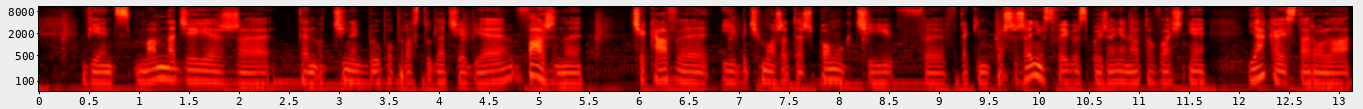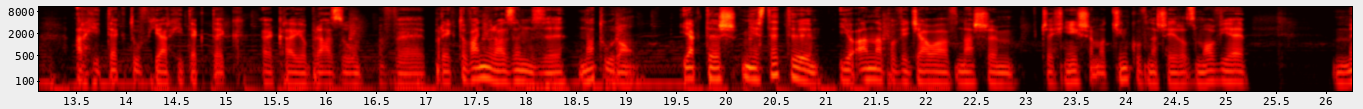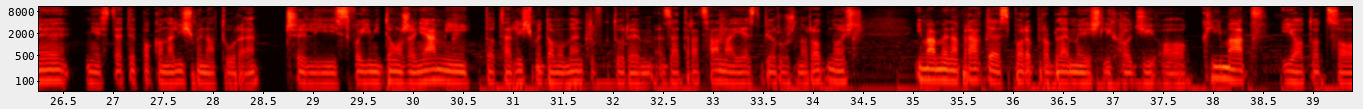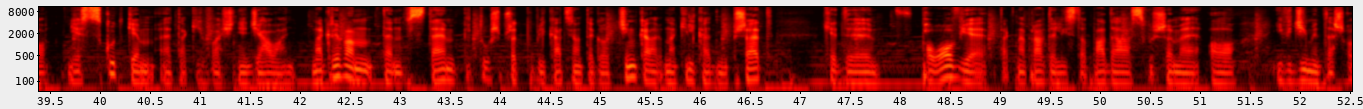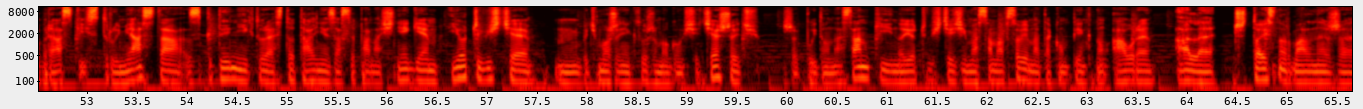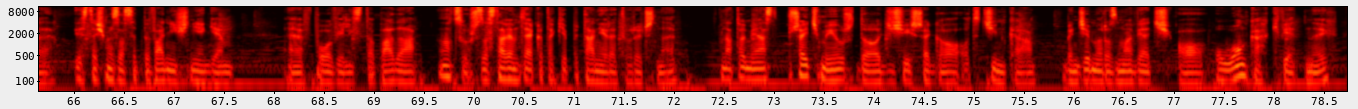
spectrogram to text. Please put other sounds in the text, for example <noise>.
więc mam nadzieję, że ten odcinek był po prostu dla Ciebie ważny, ciekawy i być może też pomógł Ci w, w takim poszerzeniu swojego spojrzenia na to właśnie, jaka jest ta rola architektów i architektek e, krajobrazu w projektowaniu razem z naturą. Jak też niestety Joanna powiedziała w naszym wcześniejszym odcinku, w naszej rozmowie, my niestety pokonaliśmy naturę, czyli swoimi dążeniami dotarliśmy do momentu, w którym zatracana jest bioróżnorodność i mamy naprawdę spore problemy, jeśli chodzi o klimat i o to, co jest skutkiem e, takich właśnie działań. Nagrywam ten wstęp tuż przed publikacją tego odcinka, na kilka dni przed kiedy w połowie tak naprawdę listopada słyszymy o i widzimy też obrazki z Trójmiasta, z Gdyni, która jest totalnie zasypana śniegiem i oczywiście mm, być może niektórzy mogą się cieszyć, że pójdą na sanki, no i oczywiście zima sama w sobie ma taką piękną aurę, ale czy to jest normalne, że jesteśmy zasypywani śniegiem e, w połowie listopada? No cóż, zostawiam to jako takie pytanie retoryczne. Natomiast przejdźmy już do dzisiejszego odcinka będziemy rozmawiać o, łąkach kwietnych,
